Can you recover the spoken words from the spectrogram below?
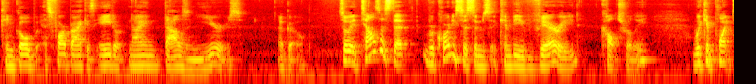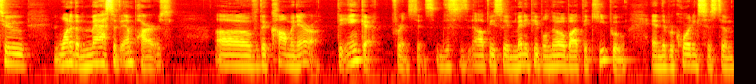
can go as far back as eight or nine thousand years ago. So it tells us that recording systems can be varied culturally. We can point to one of the massive empires of the Common Era, the Inca, for instance. This is obviously many people know about the quipu and the recording system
